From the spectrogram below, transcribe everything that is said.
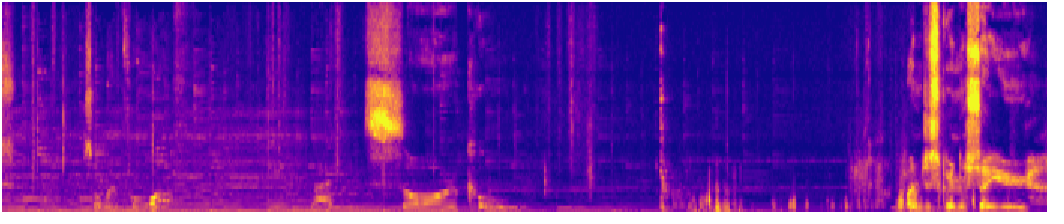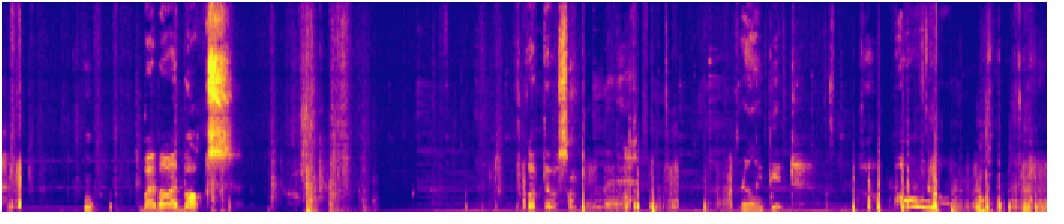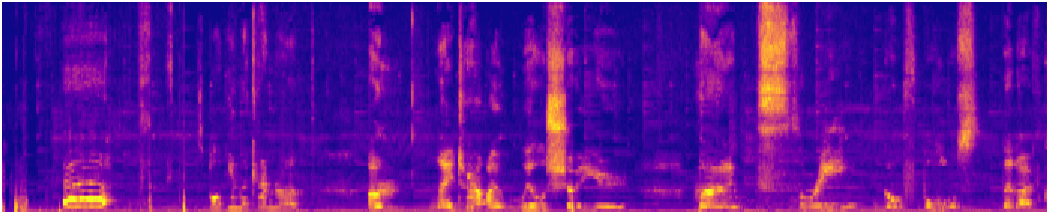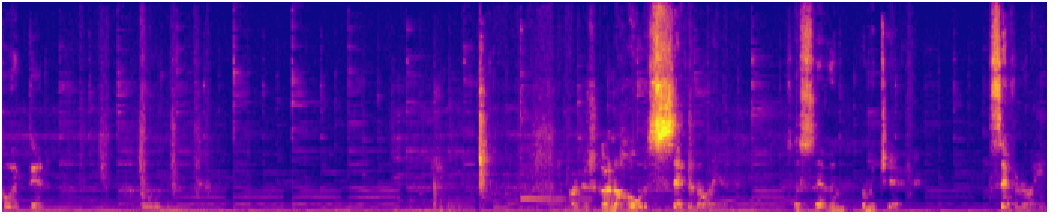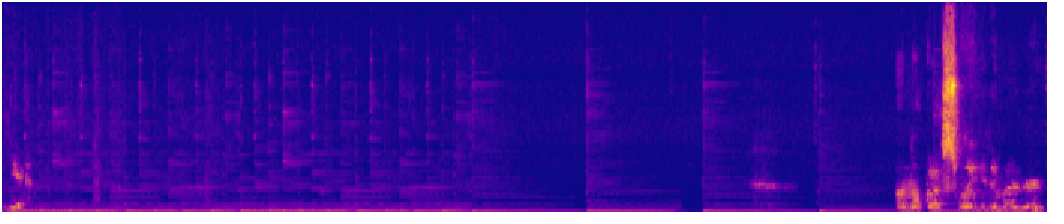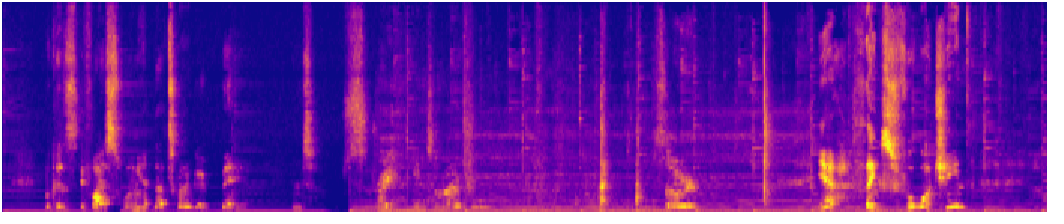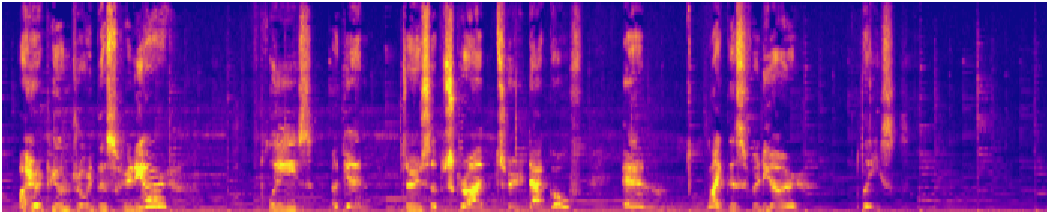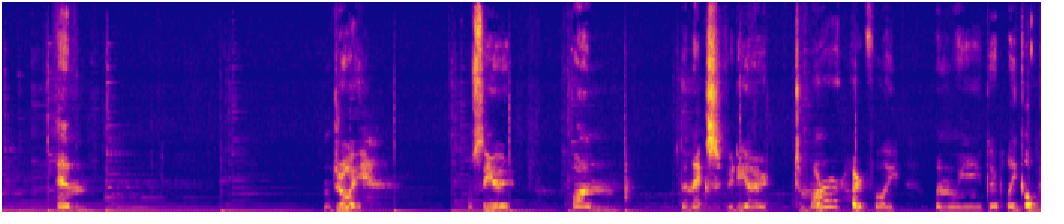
so it won't fall off. That is so I'm just going to show you. Bye bye, box. Thought there was something there. Really did. I'm not going to swing it in my room because if I swing it, that's going to go bam and straight into my room. So, yeah, thanks for watching. I hope you enjoyed this video. Please, again, do subscribe to Dad Golf and like this video, please. Enjoy. We'll see you on the next video tomorrow, hopefully, when we go play golf.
